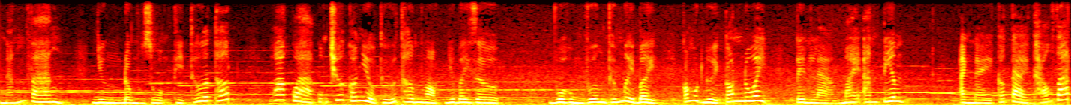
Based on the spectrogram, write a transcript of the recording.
nắng vàng, nhưng đồng ruộng thì thưa thớt, hoa quả cũng chưa có nhiều thứ thơm ngọt như bây giờ. Vua Hùng Vương thứ 17 có một người con nuôi tên là Mai An Tiêm. Anh này có tài tháo vát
